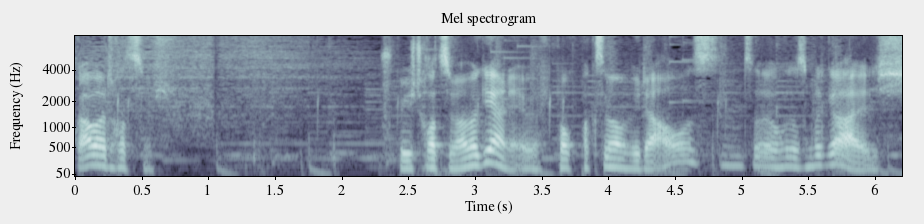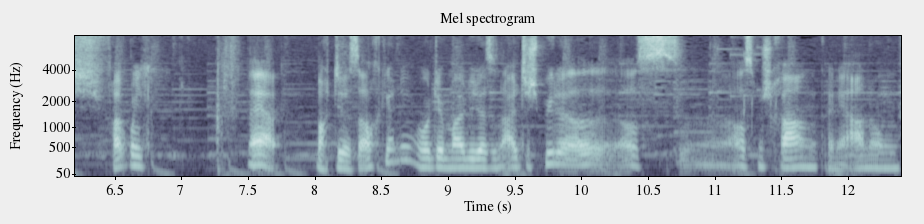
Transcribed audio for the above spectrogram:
aber trotzdem Spiele ich trotzdem aber gerne. Ich pack's immer mal wieder aus und äh, hol das im Regal. Ich frage mich, naja, macht ihr das auch gerne? Holt ihr mal wieder so ein altes Spiel aus, äh, aus dem Schrank? Keine Ahnung.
